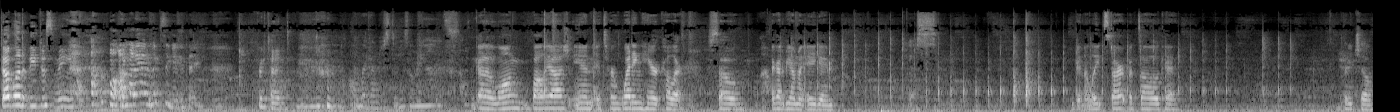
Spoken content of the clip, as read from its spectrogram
Don't let it be just me. I'm not even mixing anything. Pretend. I'm like, I'm just doing something else. got a long balayage and it's her wedding hair color. So I gotta be on my A game. Yes. I'm getting a late start, but it's all okay. Pretty chill.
